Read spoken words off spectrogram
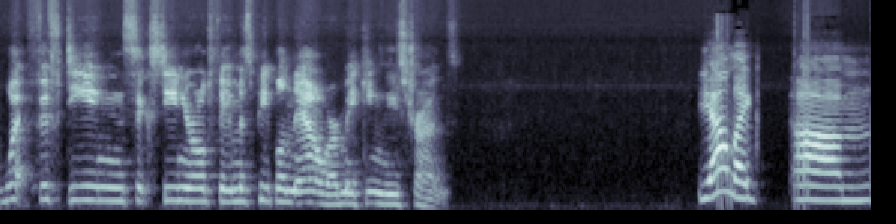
what 15, 16 year old famous people now are making these trends? yeah, like um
